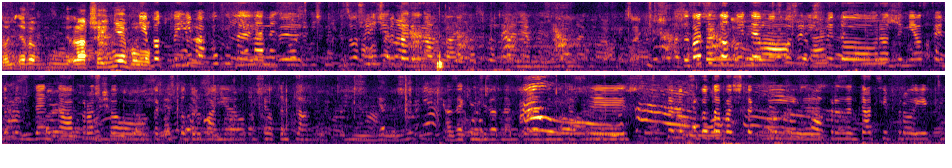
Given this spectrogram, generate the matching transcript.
No, nie, raczej nie, bo nie, bo tutaj nie ma w ogóle... mamy, złożyliśmy, Złożyliśmy teren na Dwa tygodnie temu złożyliśmy do Rady Miasta i do prezydenta prośbę o zagospodarowanie właśnie o ten plan. A z jakimiś radnymi, radnymi też? Y, Chcemy przygotować taki y, prezentację, projekt i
